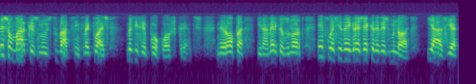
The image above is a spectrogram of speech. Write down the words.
deixam marcas nos debates intelectuais mas dizem pouco aos crentes. Na Europa e na América do Norte, a influência da Igreja é cada vez menor e a Ásia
